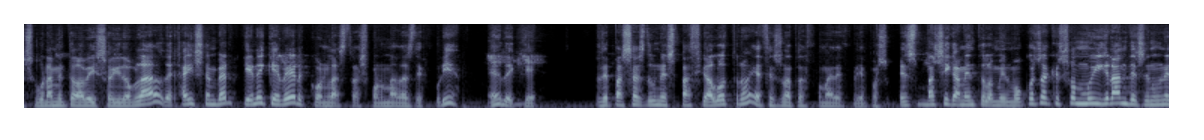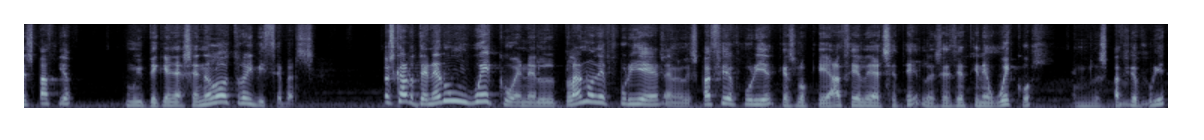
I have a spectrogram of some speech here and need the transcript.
seguramente lo habéis oído hablar, de Heisenberg, tiene que ver con las transformadas de Fourier, eh, de que te pasas de un espacio al otro y haces una transformada de Fourier. Pues es básicamente lo mismo, cosas que son muy grandes en un espacio, muy pequeñas en el otro y viceversa. Entonces, claro, tener un hueco en el plano de Fourier, en el espacio de Fourier, que es lo que hace el EHT, es decir, tiene huecos en el espacio de Fourier,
